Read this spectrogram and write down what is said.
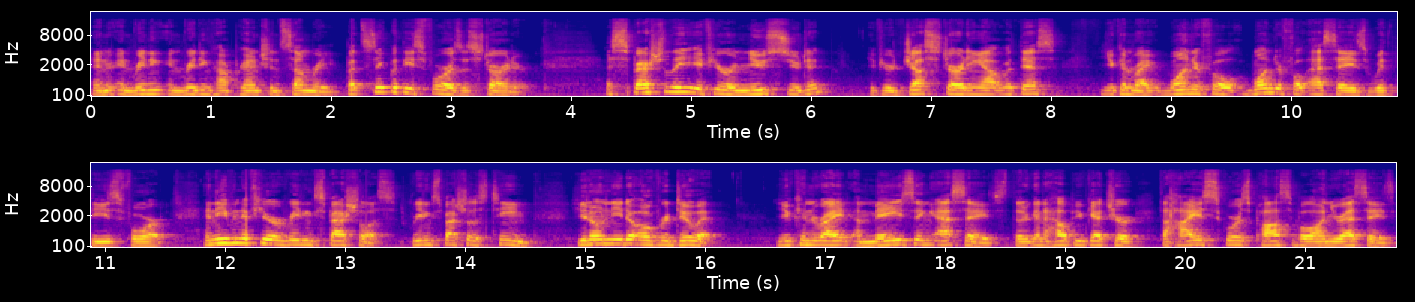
and in reading in reading comprehension summary. But stick with these four as a starter, especially if you're a new student. If you're just starting out with this, you can write wonderful, wonderful essays with these four. And even if you're a reading specialist, reading specialist team, you don't need to overdo it. You can write amazing essays that are going to help you get your the highest scores possible on your essays,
